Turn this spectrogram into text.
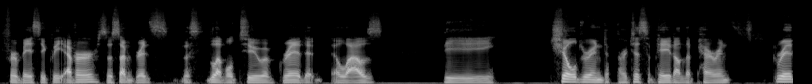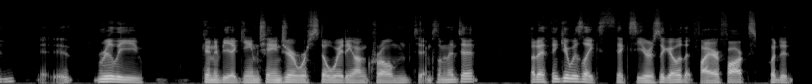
for basically ever. So subgrid's this level two of grid. It allows the children to participate on the parents grid. It's really going to be a game changer. We're still waiting on Chrome to implement it but I think it was like six years ago that Firefox put it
